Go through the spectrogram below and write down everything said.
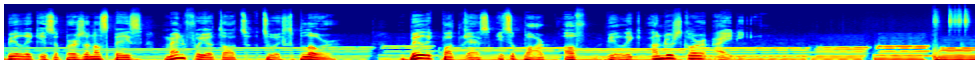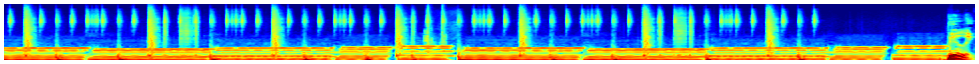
Bilik is a personal space meant for your thoughts to explore. Bilik Podcast is a part of Bilik underscore ID. Bilik,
